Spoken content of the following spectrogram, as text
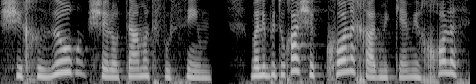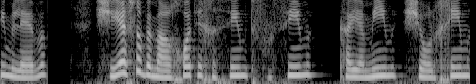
שחזור של אותם הדפוסים. ואני בטוחה שכל אחד מכם יכול לשים לב שיש לו במערכות יחסים דפוסים קיימים שהולכים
